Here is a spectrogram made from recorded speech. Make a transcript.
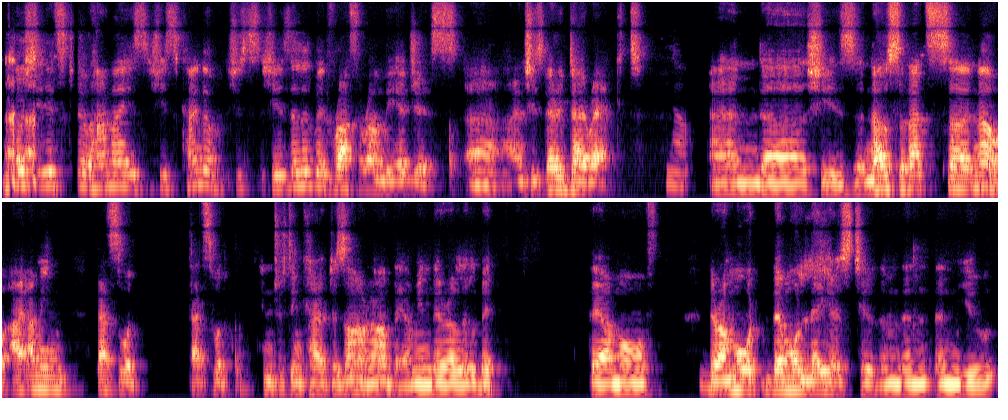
no, she is too. Hannah is she's kind of she's she's a little bit rough around the edges, uh, mm. and she's very direct. Yeah. And uh, she's no, so that's uh, no. I, I mean, that's what that's what interesting characters are, aren't they? I mean, they're a little bit there are more there are more there are more layers to them than than you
